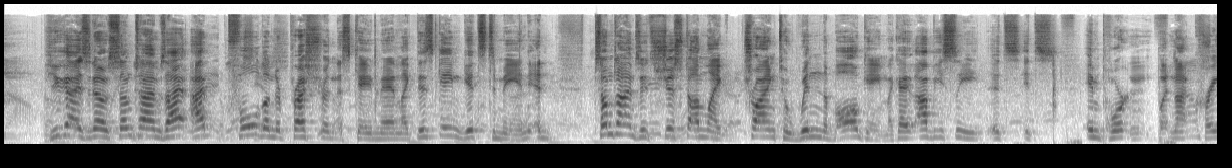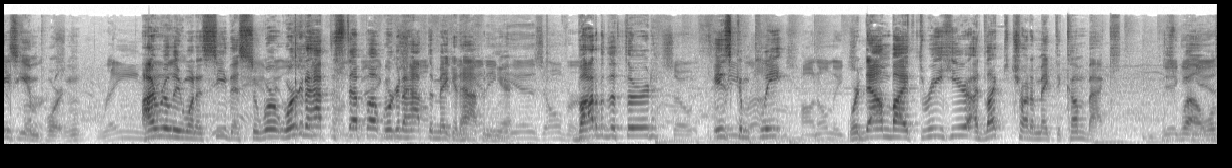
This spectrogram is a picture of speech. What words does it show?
now. You guys know sometimes I, I fold under pressure in this game, man. Like, this game gets to me. And, and sometimes it's just I'm, like, trying to win the ball game. Like, I obviously, it's it's important, but not crazy important. I really want to see this, so we're, we're going to have to step up. We're going to have to make it happen here. Bottom of the third is complete. We're down by three here. I'd like to try to make the comeback as well. We'll,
